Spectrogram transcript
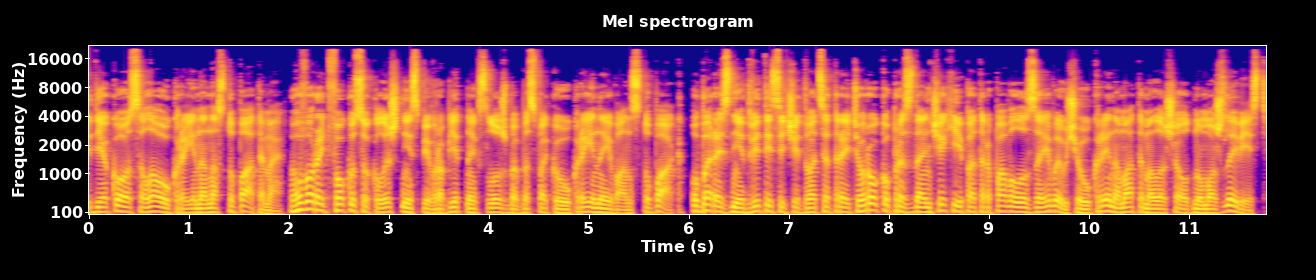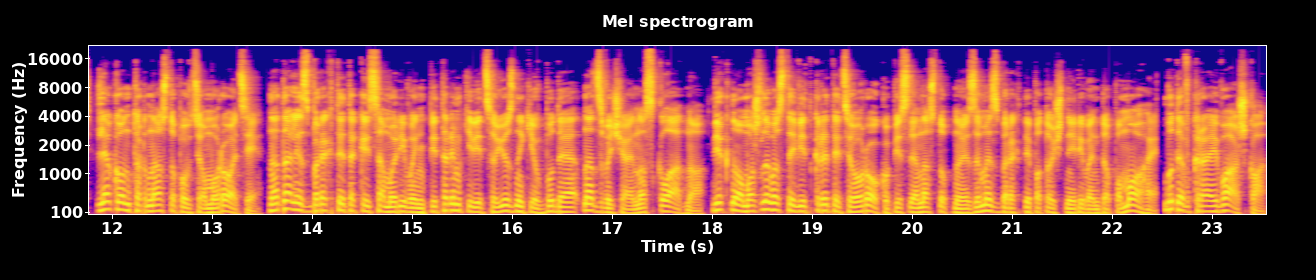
під якого села Україна наступатиме. Говорить фокусу колишній співробітник Служби безпеки України Іван Ступак. У березні 2023 року президент Чехії Петр Павел заявив, що Україна матиме лише одну можливість для контрнаступу в цьому році. Надалі зберегти такий самий рівень підтримки від союзників буде надзвичайно складно. Вікно можливостей відкрити цього року після наступної зими зберегти поточний рівень допомоги буде вкрай важко.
